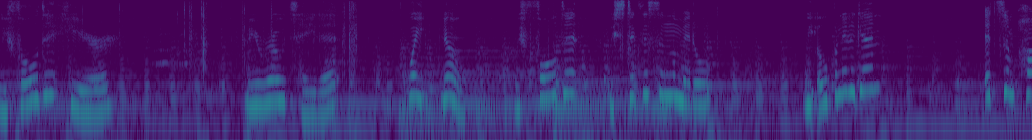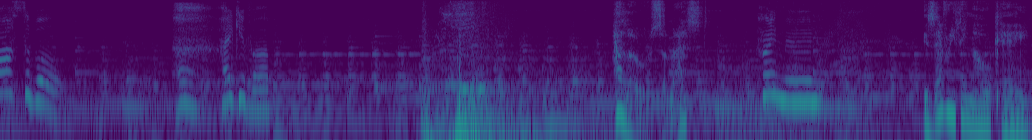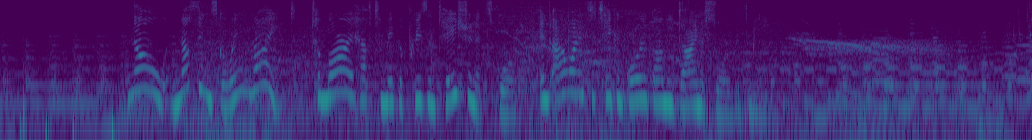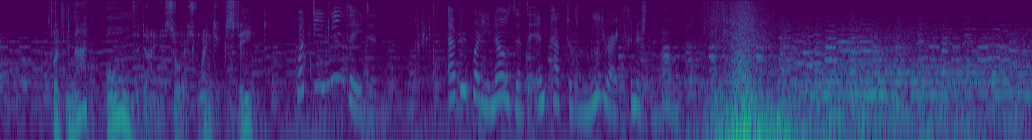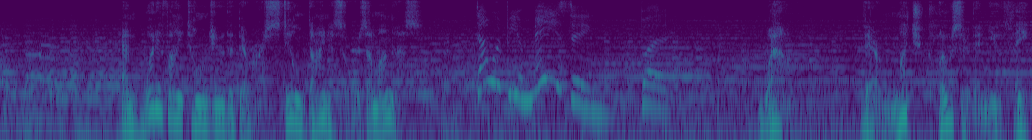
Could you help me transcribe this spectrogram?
We fold it here. We rotate it. Wait, no. We fold it. We stick this in the middle. We open it again? It's impossible. I give up. Hello, Celeste. Hi, Moon. Is everything okay? No, nothing's going right. I have to make a presentation at school, and I wanted to take an origami dinosaur with me. But not all the dinosaurs went extinct. What do you mean they didn't? Everybody knows that the impact of a meteorite finished them off. And what if I told you that there are still dinosaurs among us? That would be amazing! But Well, they're much closer than you think.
